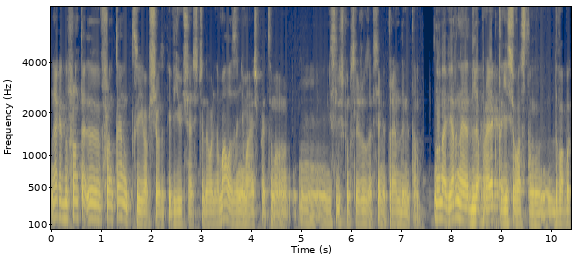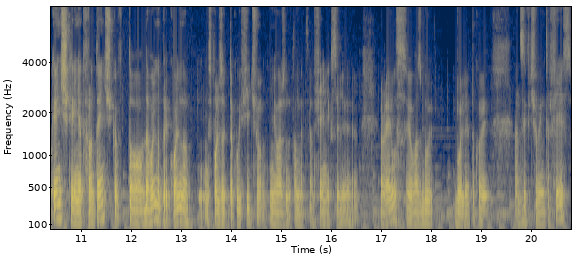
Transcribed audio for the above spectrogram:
Ну, я как бы э, фронтенд и вообще вот этой view частью довольно мало занимаюсь, поэтому не слишком слежу за всеми трендами там. Ну, наверное, для проекта, если у вас там два бэкэнщика и нет фронтенщиков, то довольно прикольно использовать такую фичу, неважно, там это Phoenix или Rails, и у вас будет более такой отзывчивый интерфейс.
